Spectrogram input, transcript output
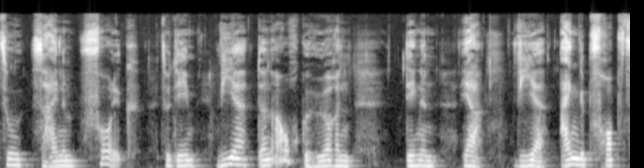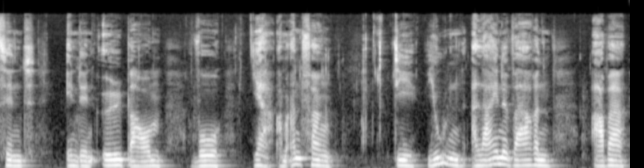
zu seinem Volk, zu dem wir dann auch gehören, denen ja wir eingepfropft sind in den Ölbaum, wo ja am Anfang die Juden alleine waren, aber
